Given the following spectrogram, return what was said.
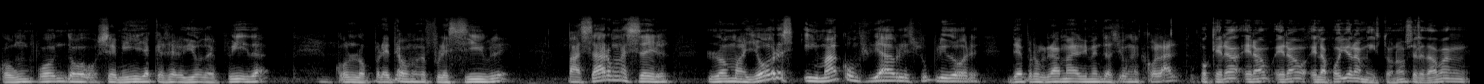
con un fondo semilla que se le dio de FIDA, con los préstamos flexibles, pasaron a ser los mayores y más confiables suplidores de programas de alimentación escolar. Porque era, era, era, el apoyo era mixto, ¿no? Se le daban,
